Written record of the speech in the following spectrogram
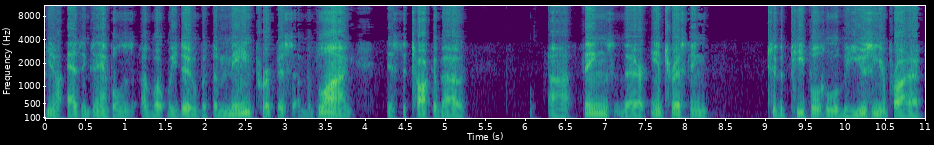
you know, as examples of what we do. But the main purpose of the blog is to talk about uh, things that are interesting to the people who will be using your product,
